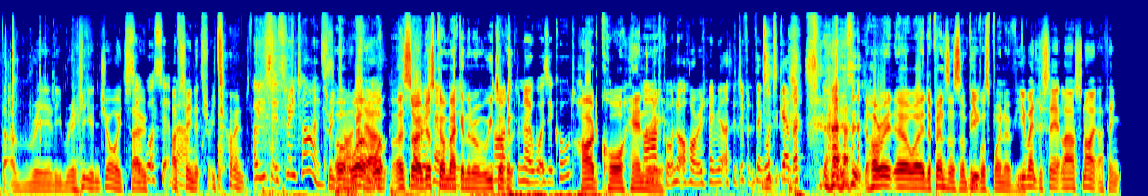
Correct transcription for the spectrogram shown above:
that I really, really enjoyed. So, so what's it about? I've seen it three times. Oh, you seen it three times? Three oh, times. Well, yeah. well, uh, sorry, just come back in the room. Are we Hard, talking? No, what is it called? Hardcore Henry. Hardcore, not horrid Henry. That's a different thing altogether. horrid. Uh, well, it depends on some people's you, point of view. You went to see it last night, I think.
